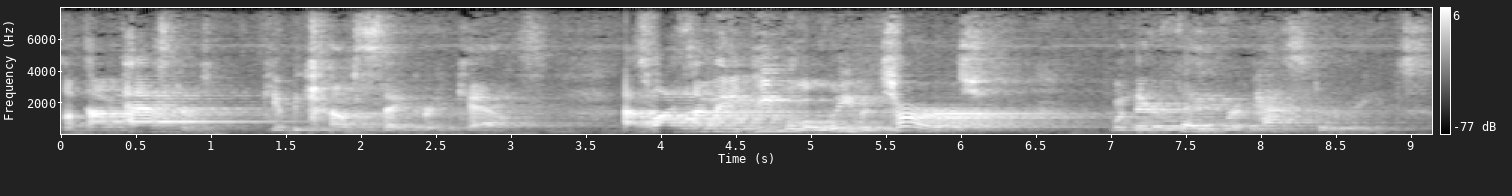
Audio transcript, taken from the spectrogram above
Sometimes pastors can become sacred cows. That's why so many people will leave a church when their favorite pastor leaves.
